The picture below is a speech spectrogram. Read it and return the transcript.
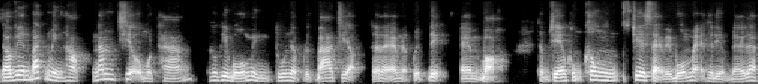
giáo viên bắt mình học 5 triệu một tháng khi bố mình thu nhập được 3 triệu thế là em đã quyết định em bỏ. Thậm chí em cũng không chia sẻ với bố mẹ thời điểm đấy là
